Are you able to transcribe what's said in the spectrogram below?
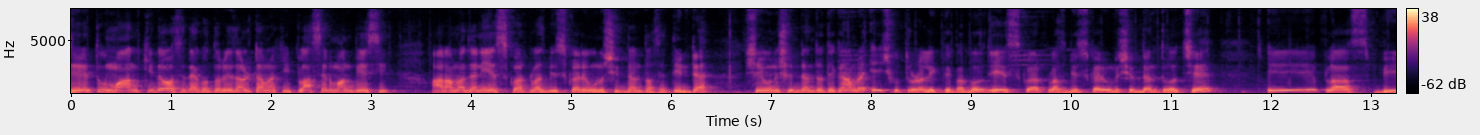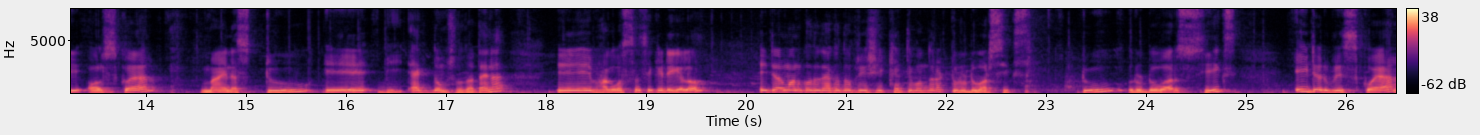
যেহেতু মান কি দেওয়া আছে, দেখো তো রেজাল্টটা আমরা কি? প্লাসের মান পেয়েছি। আর আমরা জানি এ স্কোয়ার প্লাস বি স্কোয়ারের অনুসিদ্ধান্ত আছে তিনটা। সেই অনুসিদ্ধান্ত থেকে আমরা এই সূত্রটা লিখতে পারব যে এ স্কোয়ার প্লাস বি স্কোয়ারের অনুসিদ্ধান্ত হচ্ছে A plus B whole square minus two A B একদম সোজা, তাই না? এ ভাগবস্থাসে কেটে গেল। এটার মান কত দেখো তো প্রিয় শিক্ষার্থী বন্ধুরা? Two root over six two root over six এইটার উপরে স্কোয়ার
